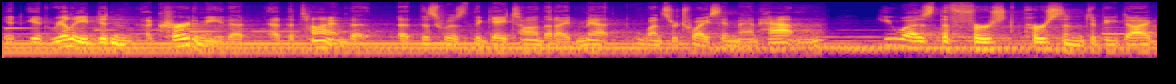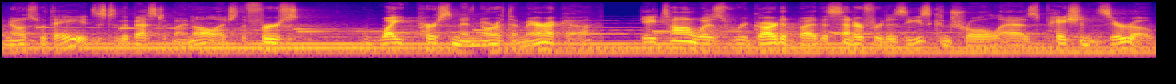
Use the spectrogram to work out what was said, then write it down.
It, it really didn't occur to me that at the time that, that this was the Gaetan that I'd met once or twice in Manhattan. He was the first person to be diagnosed with AIDS, to the best of my knowledge, the first white person in North America. Gaetan was regarded by the Center for Disease Control as patient zero.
